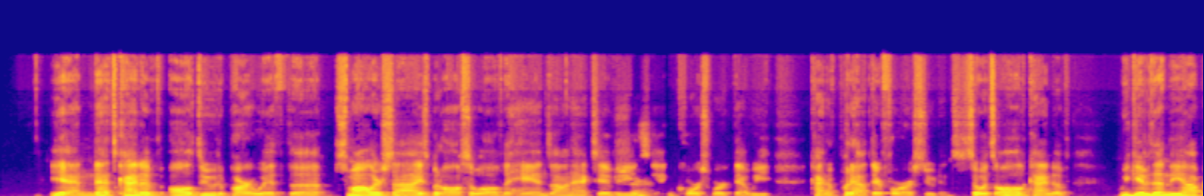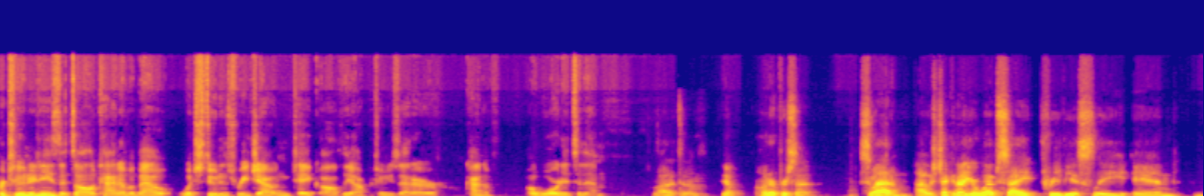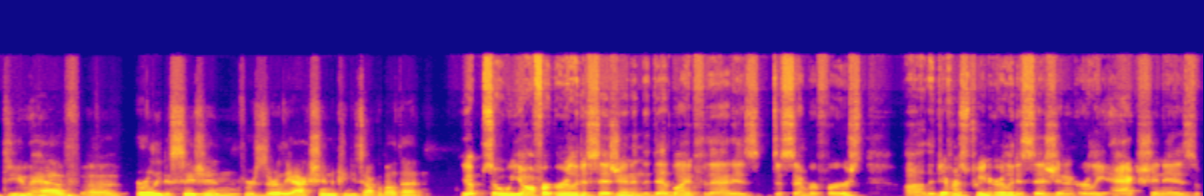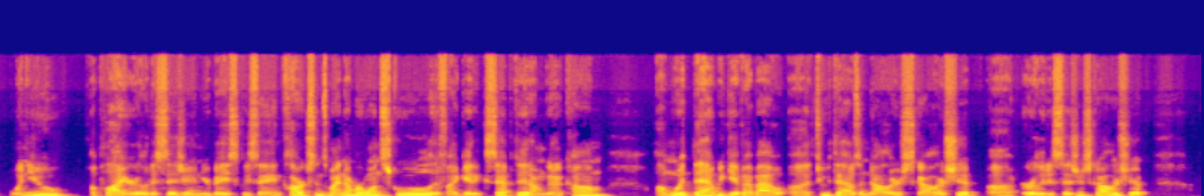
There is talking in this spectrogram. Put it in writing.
Yeah, and that's kind of all due to part with the smaller size, but also all of the hands-on activities sure. and coursework that we kind of put out there for our students. So it's all kind of we give them the opportunities. It's all kind of about which students reach out and take all the opportunities that are kind of awarded to them. Allotted to them. Yep, hundred percent. So, Adam, I was checking out your website previously, and do you have uh, early decision versus early action? Can you talk about that? Yep. So we offer early decision, and the deadline for that is December first. Uh, the difference between early decision and early action is when you apply early decision, you're basically saying Clarkson's my number one school. If I get accepted, I'm going to come. Um, with that, we give about a two thousand dollars scholarship, uh, early decision scholarship.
